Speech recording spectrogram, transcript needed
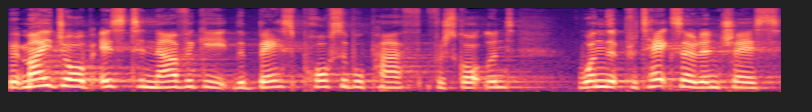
But my job is to navigate the best possible path for Scotland, one that protects our interests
